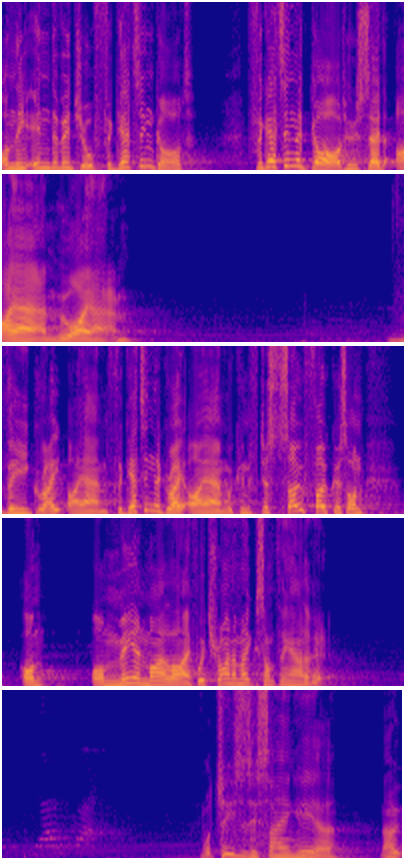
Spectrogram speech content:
on the individual, forgetting God, forgetting the God who said, I am who I am. The great I am. Forgetting the great I am, we can just so focus on, on, on me and my life, we're trying to make something out of it. What Jesus is saying here, no,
